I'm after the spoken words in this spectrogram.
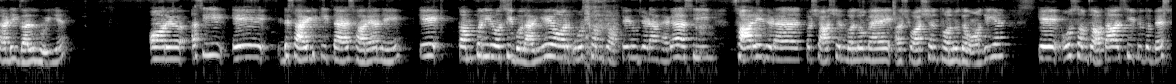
ਸਾਡੀ ਗੱਲ ਹੋਈ ਹੈ। ਔਰ ਅਸੀਂ ਇਹ ਡਿਸਾਈਡ ਕੀਤਾ ਹੈ ਸਾਰਿਆਂ ਨੇ ਕਿ ਕੰਪਨੀ ਨੂੰ ਅਸੀਂ ਬੁਲਾਈਏ ਔਰ ਉਸ ਸਮਝੌਤੇ ਨੂੰ ਜਿਹੜਾ ਹੈਗਾ ਅਸੀਂ ਸਾਰੇ ਜਿਹੜਾ ਪ੍ਰਸ਼ਾਸਨ ਵੱਲੋਂ ਮੈਂ ਅਸ਼ਵਾਸਨ ਤੁਹਾਨੂੰ ਦਿਵਾਉਂਦੀ ਹੈ ਕਿ ਉਹ ਸਮਝੌਤਾ ਅਸੀਂ to the best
